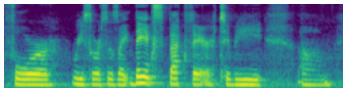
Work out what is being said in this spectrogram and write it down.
for resources like they expect there to be um, uh,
